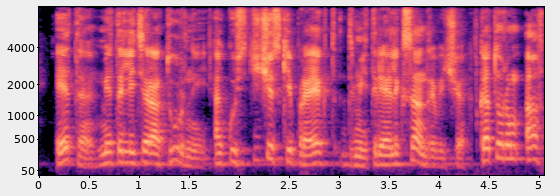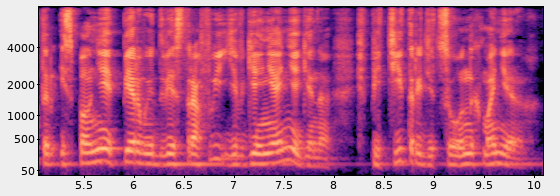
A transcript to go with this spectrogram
– это металитературный, акустический проект Дмитрия Александровича, в котором автор исполняет первые две строфы Евгения Онегина в пяти традиционных манерах –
